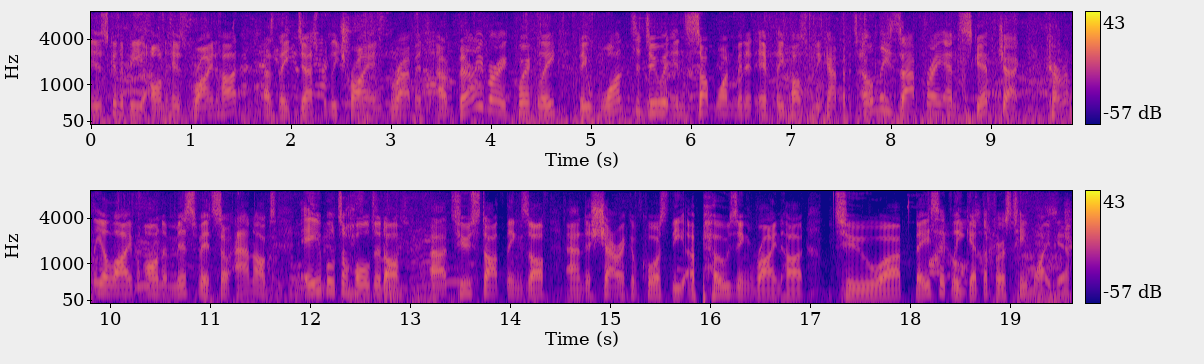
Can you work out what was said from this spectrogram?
is going to be on his Reinhardt as they desperately try and grab it uh, very, very quickly. They want to do it in sub one minute if they possibly can, but it's only Zapre and Skipjack currently alive Misfits. So Anox able to hold it off uh, to start things off, and Sharik, of course, the opposing Reinhardt to uh, basically get the first team wipe here.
